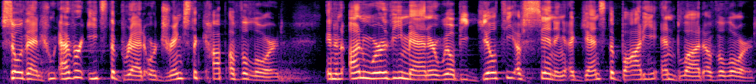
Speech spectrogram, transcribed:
So then, whoever eats the bread or drinks the cup of the Lord in an unworthy manner will be guilty of sinning against the body and blood of the Lord.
